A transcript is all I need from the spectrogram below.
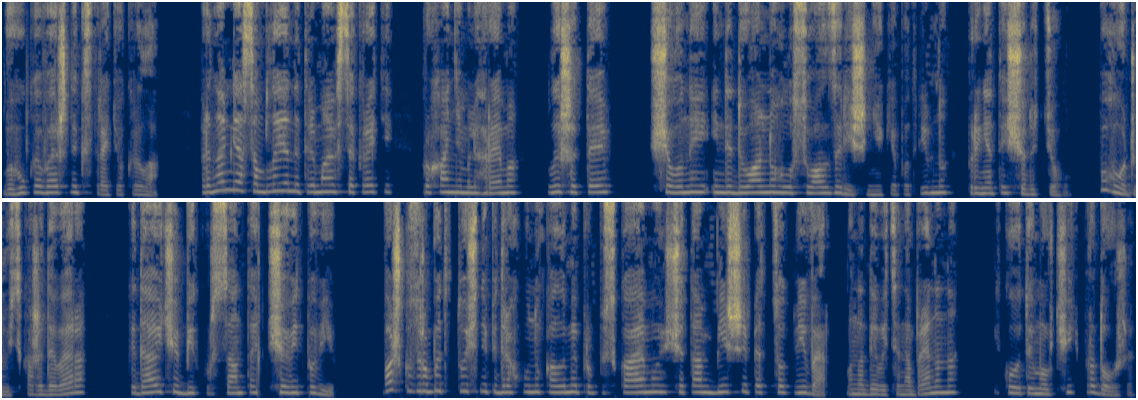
вигукає вершник з третього крила. Принаймні асамблея не тримає в секреті прохання Мельгрема лише те, що вони індивідуально голосували за рішення, яке потрібно прийняти щодо цього. Погоджуюсь, каже Девера, кидаючи бік курсанта, що відповів. Важко зробити точний підрахунок, але ми пропускаємо, що там більше 500 вівер. Вона дивиться на Бреннана і, коли той мовчить, продовжує.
